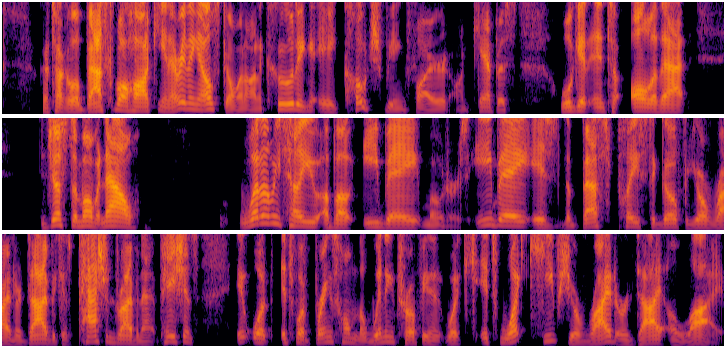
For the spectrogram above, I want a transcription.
We're going to talk a little basketball, hockey, and everything else going on, including a coach being fired on campus. We'll get into all of that just a moment. Now, what let me tell you about eBay Motors. eBay is the best place to go for your ride or die because passion, drive, and patience it what it's what brings home the winning trophy and what it's what keeps your ride or die alive.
